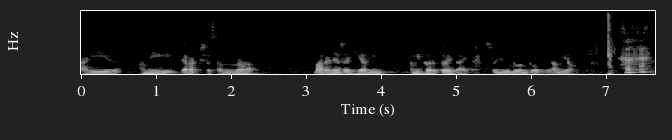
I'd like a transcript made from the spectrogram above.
आणि आम्ही त्या राक्षसांना मारण्यासाठी आम्ही आम्ही करतोय काय काय. सो यू डोंट वरी आम्ही आहोत.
